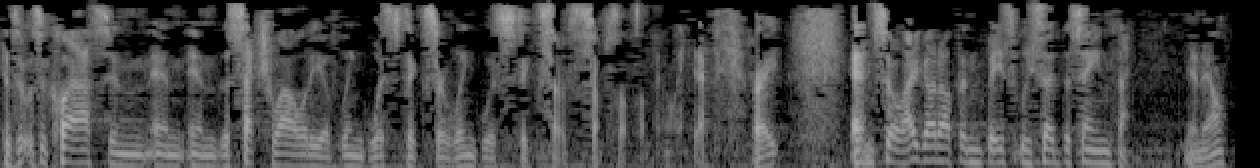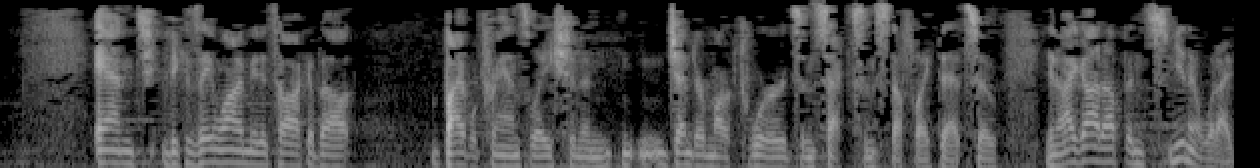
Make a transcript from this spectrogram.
Because it was a class in, in, in, the sexuality of linguistics or linguistics or something like that. Right? And so I got up and basically said the same thing, you know? And because they wanted me to talk about Bible translation and gender marked words and sex and stuff like that. So, you know, I got up and you know what I'd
